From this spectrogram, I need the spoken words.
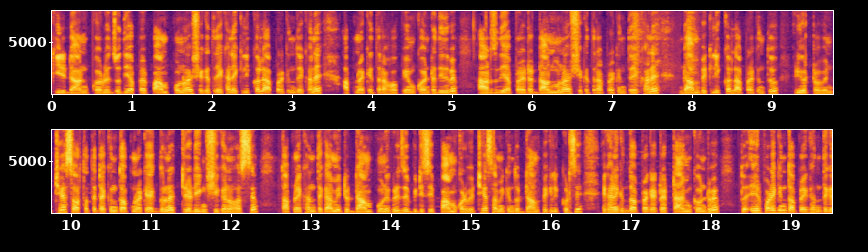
কি ডাম্প করবে। যদি আপনার পাম্প মনে হয়, সেক্ষেত্রে এখানে ক্লিক করলে আপনার কিন্তু এখানে আপনাকে তারা হোপিয়াম কয়েনটা দিয়ে দেবে। আর যদি আপনার এটা ডাউন মনে হয়, সেক্ষেত্রে আপনার কিন্তু এখানে ডাম্পে ক্লিক করলে আপনার কিন্তু রিওয়ার্ড পাবেন। ঠিক আছে? অর্থাৎ এটা কিন্তু আপনাকে এক ধরনের ট্রেডিং শেখানো হচ্ছে। তো আপনার এখান থেকে আমি একটু ডাম্প মনে করি যে বিটিসি পাম্প করবে। ঠিক আছে? আমি কিন্তু ডাম্পে ক্লিক করছি। এখানে কিন্তু আপনাকে একটা টাইম কাউন্ট হবে তো এরপরে কিন্তু আপনি এখান থেকে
